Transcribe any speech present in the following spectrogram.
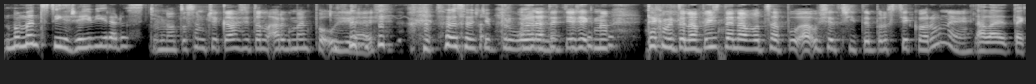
moment té hřejivé radosti. No to jsem čekala, že ten argument použiješ. to jsem ještě A na to ti řeknu, tak mi to napište na Whatsappu a ušetříte prostě koruny. Ale tak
